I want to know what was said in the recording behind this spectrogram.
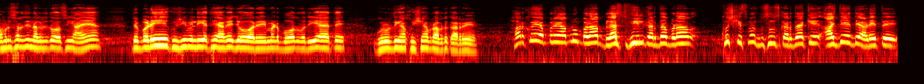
ਅੰਮ੍ਰਿਤਸਰ ਦੀ ਨਗਰੀ ਤੋਂ ਅਸੀਂ ਆਏ ਹਾਂ ਤੇ ਬੜੀ ਹੀ ਖੁਸ਼ੀ ਮਿਲੀ ਇੱਥੇ ਆ ਕੇ ਜੋ ਅਰੇਂਜਮੈਂਟ ਬਹੁਤ ਵਧੀਆ ਹੈ ਤੇ ਗੁਰੂ ਦੀਆਂ ਖੁਸ਼ੀਆਂ ਪ੍ਰਾਪਤ ਕਰ ਰਹੇ ਹਾਂ। ਹਰ ਕੋਈ ਆਪਣੇ ਆਪ ਨੂੰ ਬੜਾ ਬlesed ਫੀਲ ਕਰਦਾ ਬੜਾ ਖੁਸ਼ਕਿਸਮਤ ਮਹਿਸੂਸ ਕਰਦਾ ਹੈ ਕਿ ਅੱਜ ਦੇ ਦਿਹਾੜੇ ਤੇ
